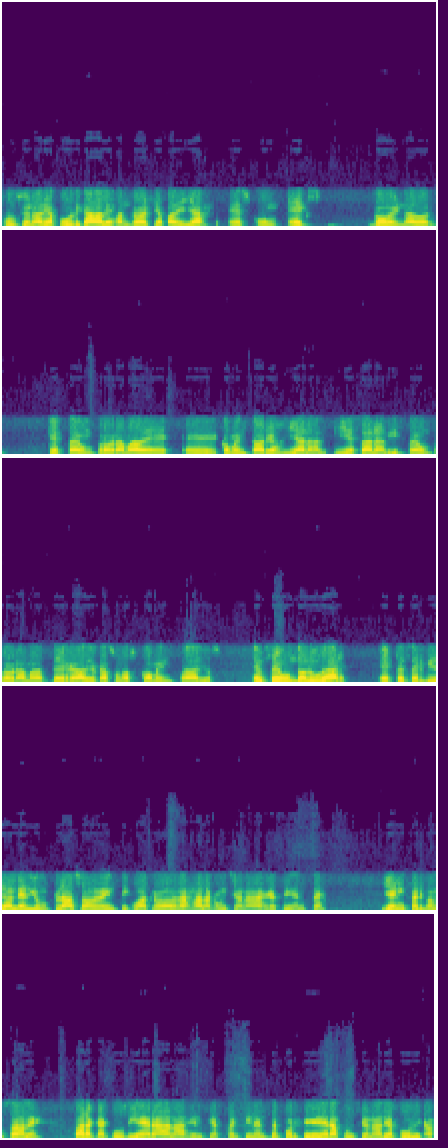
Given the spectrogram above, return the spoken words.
funcionaria pública, Alejandro García Padilla es un ex gobernador que está en un programa de eh, comentarios y anal y es analista en un programa de radio que hace unos comentarios. En segundo lugar, este servidor le dio un plazo de 24 horas a la comisionada residente Jennifer González para que acudiera a las agencias pertinentes porque era funcionaria pública.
